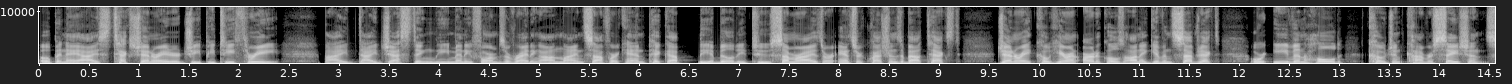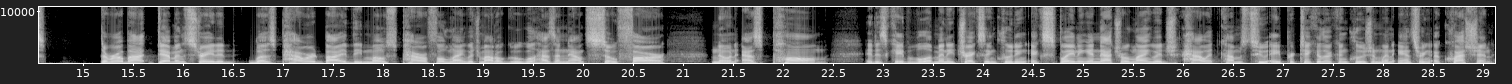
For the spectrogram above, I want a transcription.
OpenAI's text generator GPT-3. By digesting the many forms of writing online, software can pick up the ability to summarize or answer questions about text, generate coherent articles on a given subject, or even hold cogent conversations. The robot demonstrated was powered by the most powerful language model Google has announced so far, known as PaLM. It is capable of many tricks, including explaining in natural language how it comes to a particular conclusion when answering a question.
